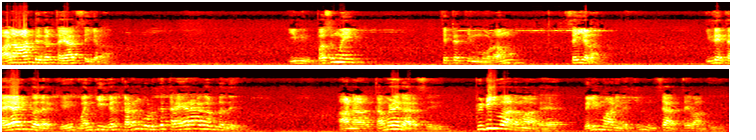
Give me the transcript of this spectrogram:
பல ஆண்டுகள் தயார் செய்யலாம். இது பசுமை திட்டத்தின் மூலம் செய்யலாம். இதை தயாரிப்பதற்கு வங்கிகள் கடன் கொடுக்க தயாராக உள்ளது. ஆனால் தமிழக அரசு பிடிவாதமாக வெளிமாநிலத்தில் மின்சாரத்தை வாங்குகிறது.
